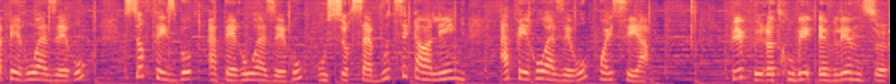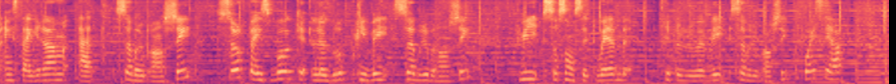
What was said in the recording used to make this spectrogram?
apéro à zéro, sur Facebook apéro à zéro ou sur sa boutique en ligne apéroazéro.ca. Puis vous pouvez retrouver Evelyne sur Instagram à Sobre et Branché, sur Facebook le groupe privé Sobre et Branché, puis sur son site web www.sobrebranché.ca.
